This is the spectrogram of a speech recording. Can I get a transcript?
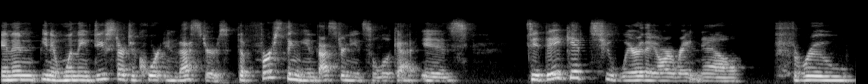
and then, you know, when they do start to court investors, the first thing the investor needs to look at is did they get to where they are right now through,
